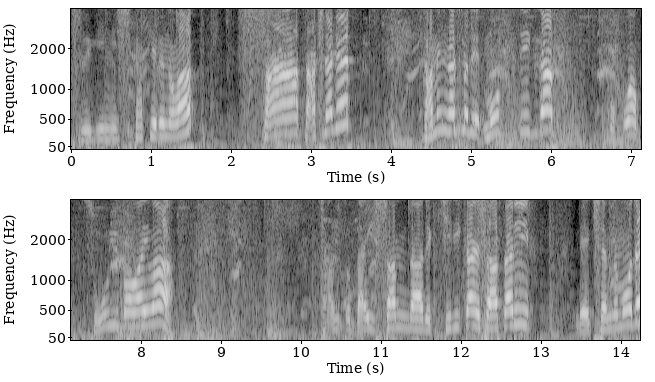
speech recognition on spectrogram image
次に仕掛けるのはさあ立ち投げ。画面端まで持っていくがここはそういう場合はちゃんと第3ダーで切り返すあたり歴戦の亡者。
